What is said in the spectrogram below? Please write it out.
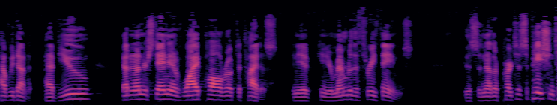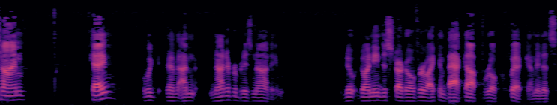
Have we done it? Have you got an understanding of why Paul wrote to Titus? Can you, can you remember the three themes? This is another participation time. Okay? We, I'm, not everybody's nodding. Do, do I need to start over? I can back up real quick. I mean, it's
